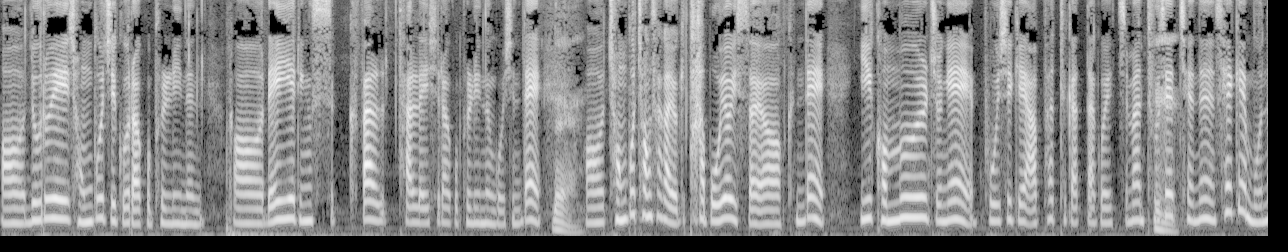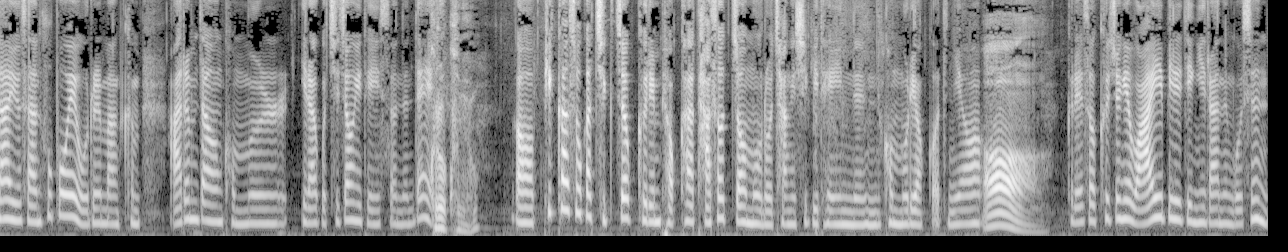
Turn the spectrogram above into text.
어, 노르웨이 정부 지구라고 불리는 어, 레이링스 크발탈렛이라고 불리는 곳인데 네. 어, 정부 청사가 여기 다 모여 있어요. 근데 이 건물 중에 보시기에 아파트 같다고 했지만 두세 음. 채는 세계 문화유산 후보에 오를 만큼 아름다운 건물이라고 지정이 돼 있었는데 그렇군요. 어, 피카소가 직접 그린 벽화 다섯 점으로 장식이 돼 있는 건물이었거든요. 아, 그래서 그 중에 Y 빌딩이라는 곳은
